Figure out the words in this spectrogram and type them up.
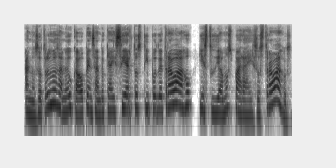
a nosotros nos han educado pensando que hay ciertos tipos de trabajo y estudiamos para esos trabajos.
